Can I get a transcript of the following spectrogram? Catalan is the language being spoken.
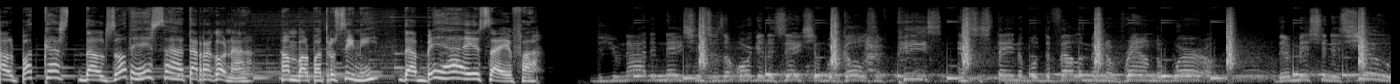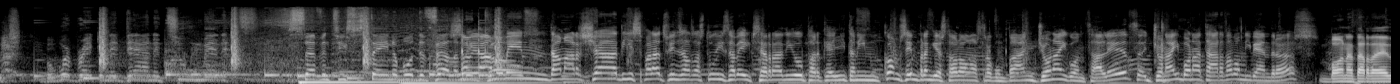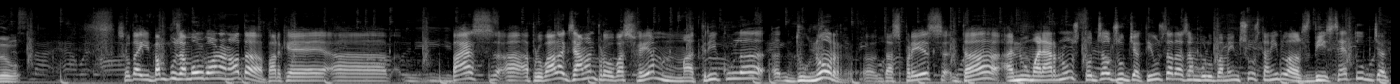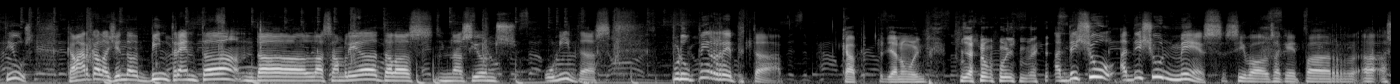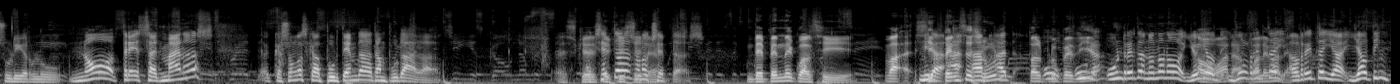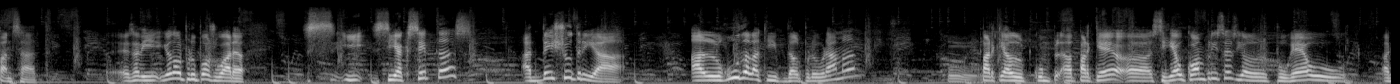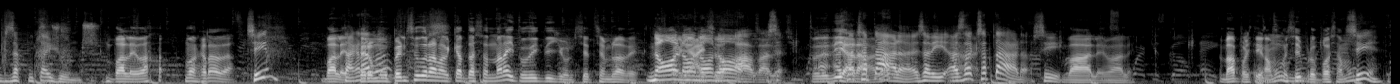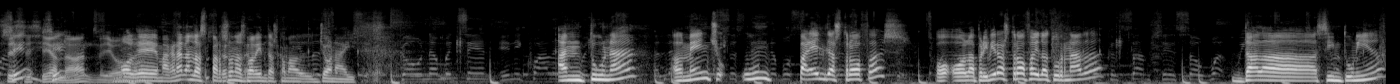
el podcast dels ODS a Tarragona, amb el patrocini de BASF. The United Nations is an organization with goals of peace and sustainable development around the world. Their mission is huge, but we're breaking it down in two minutes. 17 sustainable development Som al goals. moment de marxar disparats fins als estudis de BXC Ràdio perquè allí tenim, com sempre, en aquesta hora el nostre company Jonai González. Jonai, bona tarda, bon divendres. Bona tarda, Edu. Escolta, i et van posar molt bona nota perquè eh, vas eh, aprovar l'examen però ho vas fer amb matrícula d'honor eh, després d'enumerar-nos tots els objectius de desenvolupament sostenible, els 17 objectius que marca l'agenda 2030 de l'Assemblea de les Nacions Unides. Proper repte. Cap, ja no vull, ja no vull més. Et deixo, et deixo un mes, si vols, aquest, per assolir-lo. No tres setmanes, que són les que portem de temporada. És que és Acceptes difícil, o no eh? acceptes? Depèn de qual sigui. Va, si et penses a- a- un a- pel proper un, dia... Un, un repte, no, no, no, jo, ja, Oh, el, ara, jo el vale, repte, vale. el repte ja, ja el tinc pensat. És a dir, jo te'l proposo ara. Si, si acceptes, et deixo triar algú de l'equip del programa Perquè, el, eh, perquè uh, sigueu còmplices i el pugueu executar junts. vale, va, m'agrada. Sí? Vale, però m'ho penso durant el cap de setmana i t'ho dic dilluns, si et sembla bé. No, Perquè no, no, això- no. Ah, vale. T'ho he de dir has ara, d'acceptar no? ara, és a dir, has d'acceptar ara, sí. Vale, vale. Va, doncs digue'm-ho, sí, proposa-m'ho. Sí, sí, sí, sí, endavant. Jo... Molt bé, m'agraden les persones valentes com el John Ai. Entonar almenys un parell d'estrofes, o, o la primera estrofa i la tornada, de la sintonia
